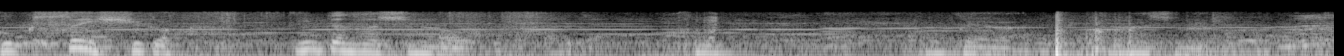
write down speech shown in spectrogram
国際資格インターナショナル。コンペアインターナショナル。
